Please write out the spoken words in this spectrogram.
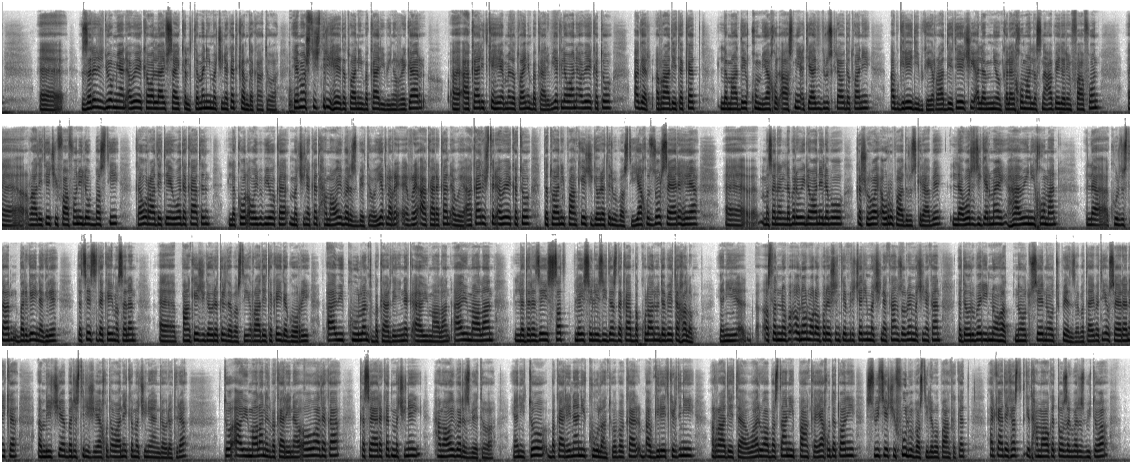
زەرەری دووەمیان ئەوەیە کەوا لایف سایکل، تەمەنی، مەکینەکەت کەم دەکاتەوە. ئێمە شتیش تری هەیە دەتوانین بەکاری بینە ڕێگار ئاکاری تکە هەیە ئەمە دەتوانین بەکاری بی یەک لەوانە ئەوەیە کە تۆ ئەگەر ڕادێتەکەت لە مادەی قوم یاخود ئاسنی ئەتیادی دروست کراوە دەتوانی ئەپگرەیدی بکەی ڕادێتەیەکی ئەلەمنیۆم کە لای خۆمان لە سنعا پێی دەرێن فافۆن ڕادەیتەیەکی فافۆنی لۆ ببەستی کە ئەو ڕادەیتەیە وە دەکاتن لە کۆڵ ئەوەی ببیەوە کە مەچینەکەت حەماوەی بەرز بێتەوە یەک لە ڕێ ڕێ ئاکارەکان ئەوەیە ئاکاریش تر ئەوەیە کە تۆ دەتوانی پانکەیەکی گەورەتر ببەستی یاخود زۆر سەیارە هەیە مەسەلەن لەبەرەوەی لەوانەیە لە بۆ کەشوهەوای ئەوڕوپا دروست کرابێ لە وەرزی گەرمای هاوینی خۆمان لە کوردستان بەرگەی نەگرێ دەچێ چ دەکەی مەسەلەن پانکێکی گەورەتر دەبەستی ڕادەیتەکەی دەگۆڕی ئاوی کوولەنت بەکاردێنی نەک ئاوی ماڵان ئاوی ماڵان لە دەرەجەی سەد پلەی سلیزی دەست دەکا بە کوڵان و دەبێتە هەڵم یعنی ئەسڵەن نۆرماڵ ئۆپەرەیشن تێمپریچەری مەچینەکان زۆربەی مەچینەکان لە دەوروبەری نۆهەد نۆت و سێ نۆت و پێنجە بە تایبەتی ئەو سیارانەی کە ئەمریکییە بەرزتریش یاخود ئەوانەی کە مەچینەیان گەورەترە تۆ ئاوی ماڵانت بەکارهێناوە ئەوە وادەکا کە سەیارەکەت مەکینەی حەماوەی بەرز بێتەوە یانی تۆ بەکارهێنانی کوڵەنت وە بەکار ئەپگرێد کردنی ڕادێتە وە هەروە بەستانی پانکە یاخود دەتوانی سویچێکی فول ببەستی لەبۆ پانکەکەت هەر کاتێک هەستت کرد حەماوەکە تۆزەک بەرز بویتەوە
